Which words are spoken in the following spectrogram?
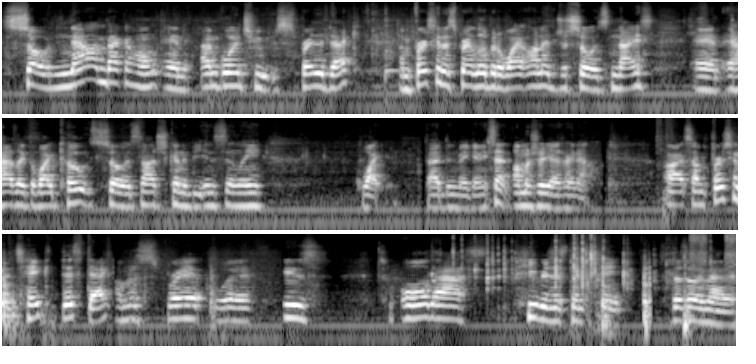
so now I'm back at home and I'm going to spray the deck. I'm first going to spray a little bit of white on it just so it's nice and it has like the white coat so it's not just going to be instantly white. That didn't make any sense. I'm gonna show you guys right now. All right, so I'm first gonna take this deck. I'm gonna spray it with, use some old ass heat resistant paint. So it doesn't really matter.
